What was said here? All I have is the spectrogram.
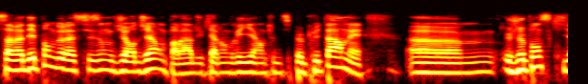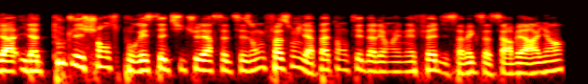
ça va dépendre de la saison de Georgia. On parlera du calendrier un tout petit peu plus tard, mais euh, je pense qu'il a, toutes les chances pour rester titulaire cette saison. De toute façon, il n'a pas tenté d'aller en NFL. Il savait que ça servait à rien.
